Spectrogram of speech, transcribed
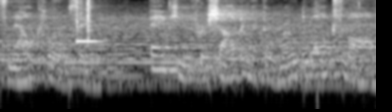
Is now closing. Thank you for shopping at the Roblox Mall.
